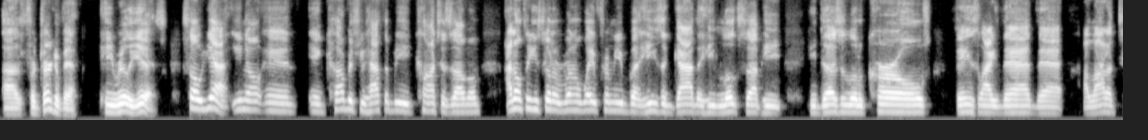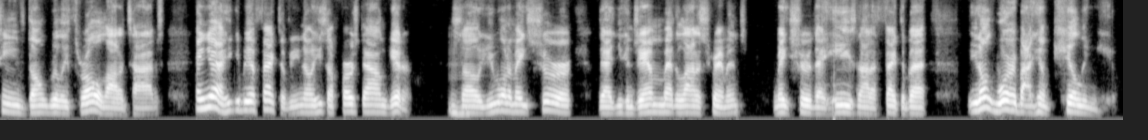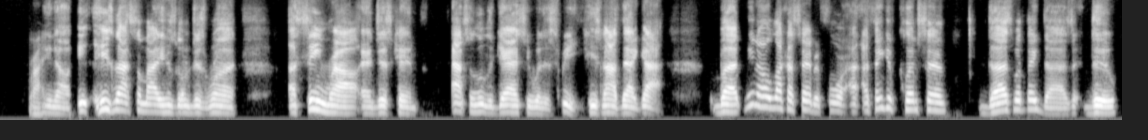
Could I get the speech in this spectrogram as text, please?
uh, for Jurkovec. He really is. So yeah, you know, in in coverage, you have to be conscious of him. I don't think he's going to run away from you, but he's a guy that he looks up. He he does a little curls, things like that that a lot of teams don't really throw a lot of times. And yeah, he can be effective. You know, he's a first down getter. Mm-hmm. So you want to make sure that you can jam him at the line of scrimmage, make sure that he's not affected. But you don't worry about him killing you. Right. You know, he, he's not somebody who's going to just run a seam route and just can absolutely gas you with his speed. He's not that guy. But, you know, like I said before, I, I think if Clemson – does what they does do,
